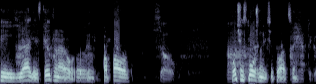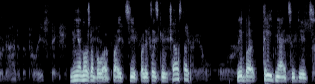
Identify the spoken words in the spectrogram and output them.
И я действительно э, попал в очень сложную ситуацию. Мне нужно было пойти в полицейский участок, либо три дня сидеть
